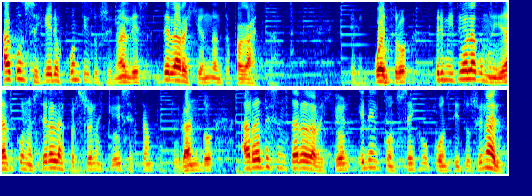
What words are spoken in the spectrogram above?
a consejeros constitucionales de la región de Antofagasta. El encuentro permitió a la comunidad conocer a las personas que hoy se están postulando a representar a la región en el Consejo Constitucional.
